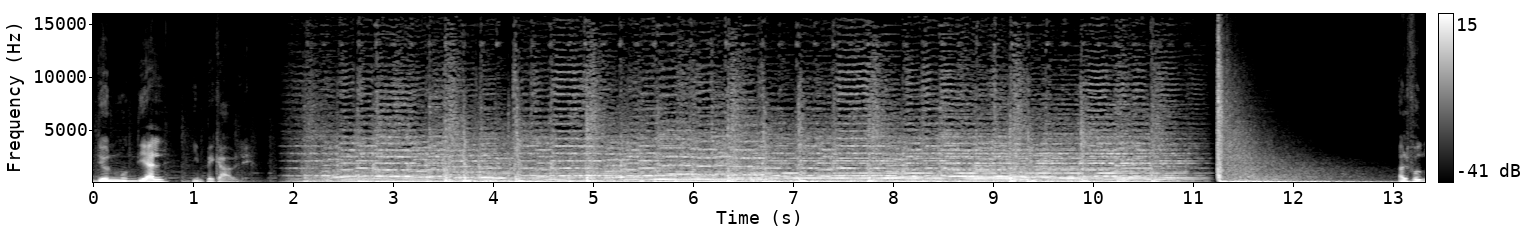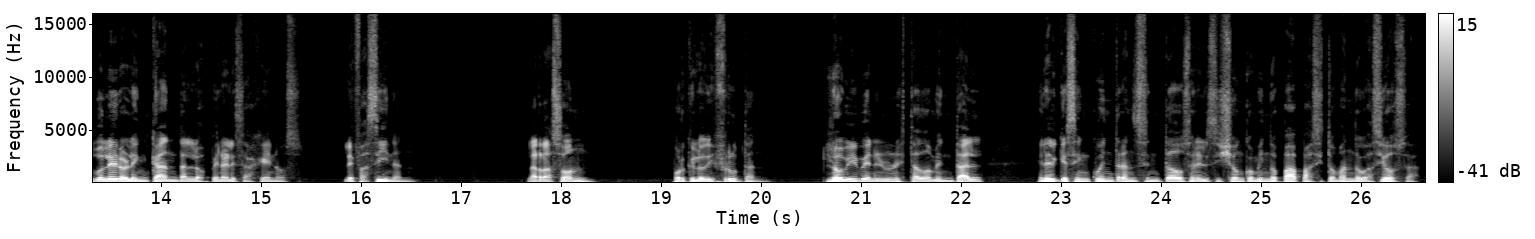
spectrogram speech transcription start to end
de un mundial impecable. Al futbolero le encantan los penales ajenos, le fascinan. ¿La razón? Porque lo disfrutan. Lo viven en un estado mental en el que se encuentran sentados en el sillón comiendo papas y tomando gaseosa.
